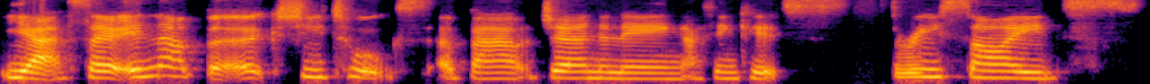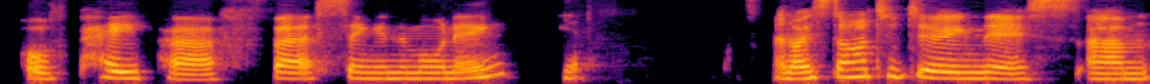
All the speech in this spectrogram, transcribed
Yeah. So in that book, she talks about journaling. I think it's three sides of paper first thing in the morning and I started doing this. Um,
